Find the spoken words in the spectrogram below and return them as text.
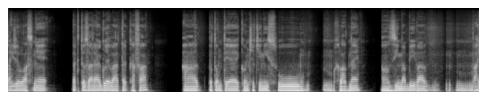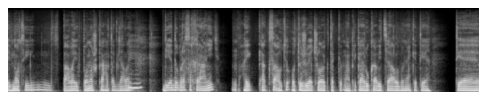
takže vlastne takto zareaguje váta kafa a potom tie končatiny sú chladné, zima býva aj v noci, spávajú v ponožkách a tak ďalej. Mm-hmm. Je dobre sa chrániť, aj ak sa otužuje človek, tak napríklad rukavice alebo nejaké tie, tie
